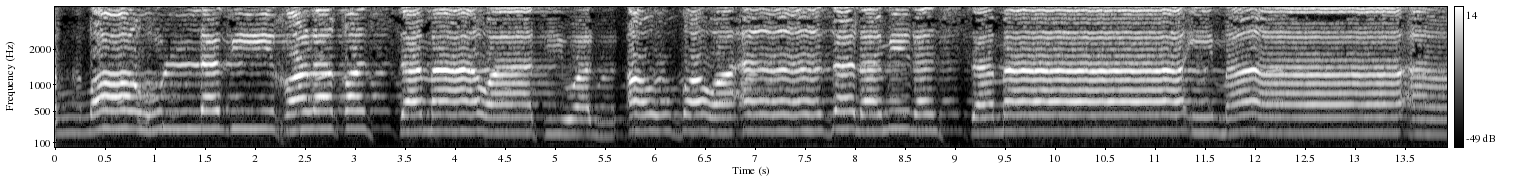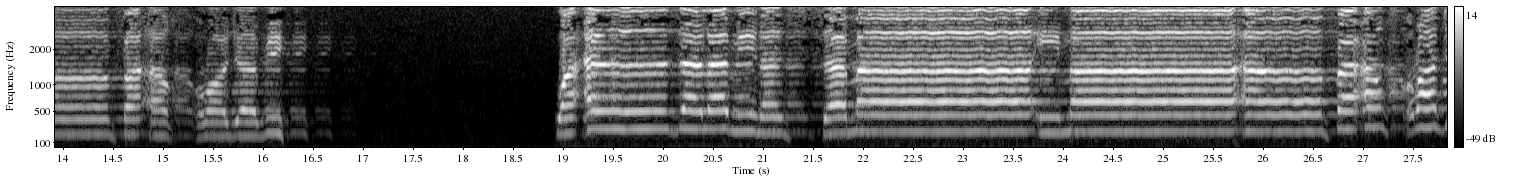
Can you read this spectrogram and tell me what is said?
الله الذي خلق السماوات والأرض وأنزل من السماء ماء فأخرج به وأنزل من السماء ماء فأخرج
